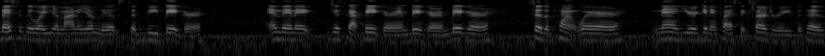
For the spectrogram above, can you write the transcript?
basically where you're lining your lips to be bigger. And then it just got bigger and bigger and bigger to the point where now you're getting plastic surgery because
